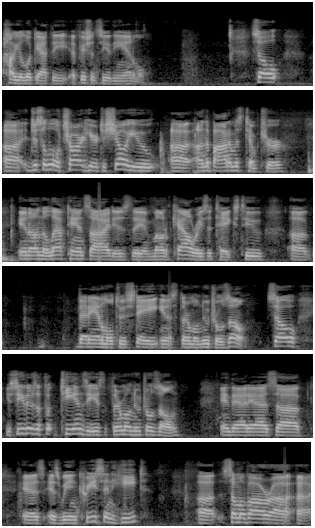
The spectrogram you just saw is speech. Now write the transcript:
how you look at the efficiency of the animal. So uh, just a little chart here to show you uh, on the bottom is temperature, and on the left-hand side is the amount of calories it takes to uh, that animal to stay in its thermal neutral zone. So you see there's a th- TNZ is the thermal neutral zone, and that as uh, as as we increase in heat, uh, some of our uh, uh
